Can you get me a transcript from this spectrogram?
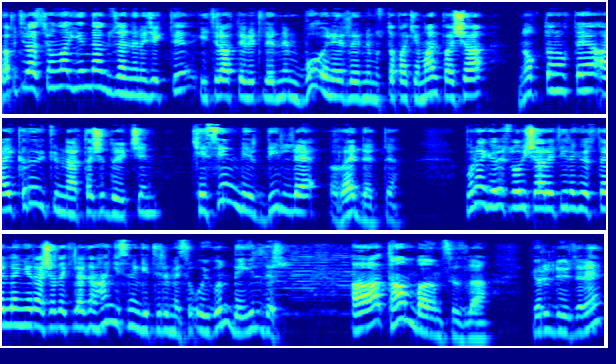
Kapitülasyonlar yeniden düzenlenecekti. İtiraf devletlerinin bu önerilerini Mustafa Kemal Paşa nokta noktaya aykırı hükümler taşıdığı için kesin bir dille reddetti. Buna göre soru işaretiyle gösterilen yere aşağıdakilerden hangisinin getirilmesi uygun değildir? A. Tam bağımsızlığa. Görüldüğü üzere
